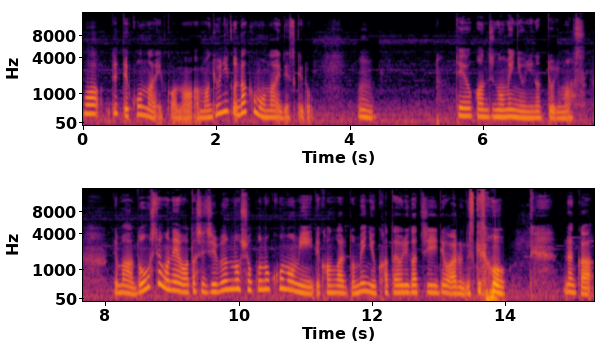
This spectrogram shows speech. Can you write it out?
は出てこないかな。あまあ、牛肉なくもないですけど。うん。っていう感じのメニューになっております。で、まあ、どうしてもね、私自分の食の好みで考えるとメニュー偏りがちではあるんですけど、なんか、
